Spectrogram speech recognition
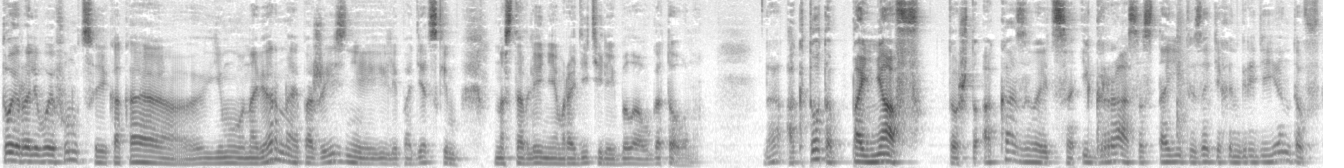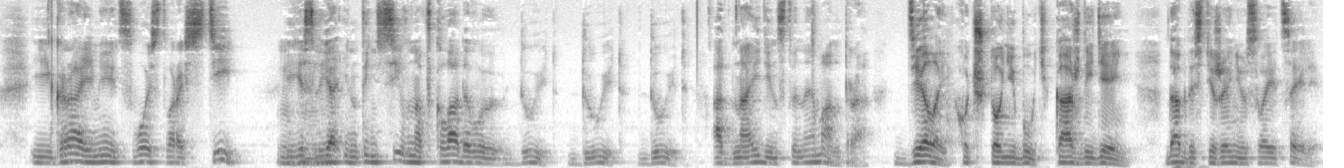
той ролевой функции, какая ему, наверное, по жизни или по детским наставлениям родителей была уготована. Да? А кто-то, поняв то, что оказывается игра состоит из этих ингредиентов, и игра имеет свойство расти, и если я интенсивно вкладываю do it, do it, do it, одна единственная мантра – делай хоть что-нибудь каждый день, да, к достижению своей цели.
